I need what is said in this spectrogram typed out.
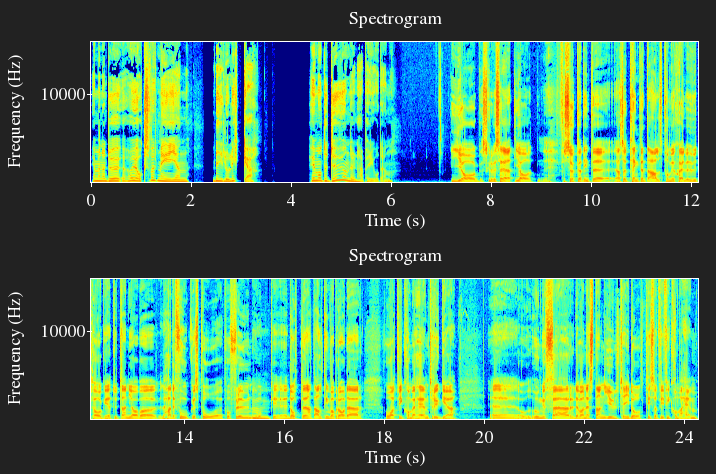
Jag menar, du har ju också varit med i en bilolycka. Hur mådde du under den här perioden? Jag skulle vilja säga att jag försökte att inte, alltså tänkte inte alls på mig själv överhuvudtaget utan jag var, hade fokus på, på frun mm. och eh, dottern, att allting var bra där och att vi kommer hem trygga. Eh, ungefär, det var nästan jultid då tills att vi fick komma hem.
